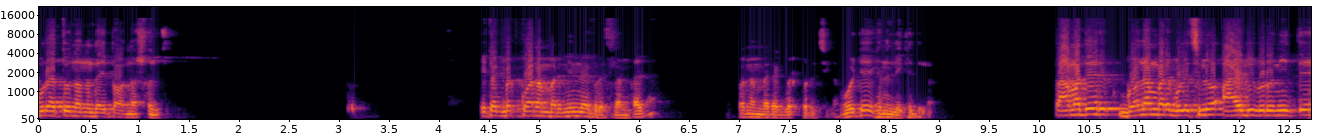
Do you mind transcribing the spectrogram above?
পুরাতন অনাদায়ী পাওনা সঞ্চিতি। এটা একবার ক নাম্বারে নির্ণয় করেছিলাম, তাই না? ক নাম্বারে একবার করেছিলাম ওইটাই এখানে লিখে দিলাম। তো আমাদের গ নাম্বারে বলেছিল আয় বিবরণীতে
